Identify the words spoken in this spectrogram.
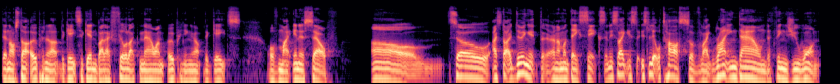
then I'll start opening up the gates again. But I feel like now I'm opening up the gates of my inner self. Um, so I started doing it and I'm on day six and it's like, it's, it's little tasks of like writing down the things you want.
